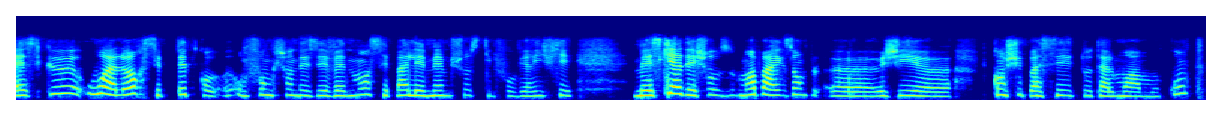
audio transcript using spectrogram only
est-ce que, ou alors c'est peut-être qu'en fonction des événements, c'est pas les mêmes choses qu'il faut vérifier. Mais est-ce qu'il y a des choses? Moi, par exemple, euh, j'ai euh, quand je suis passée totalement à mon compte,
